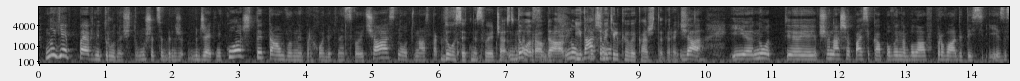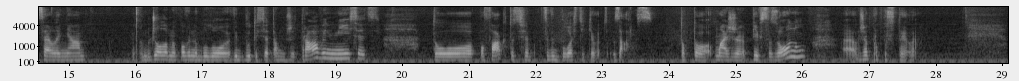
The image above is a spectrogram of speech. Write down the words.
Ну, є певні труднощі, тому що це бюджетні кошти, там вони приходять не своєчасно. От у нас так Досить не своєчасно, Досить, направду. да. Ну, і в про це не тільки ви кажете, до речі. Да. І ну, от, е, якщо наша пасіка повинна була впровадитись і заселення бджолами повинно було відбутися там вже травень місяць, то по факту це, це відбулося тільки от зараз. Тобто майже півсезону е, вже пропустили.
